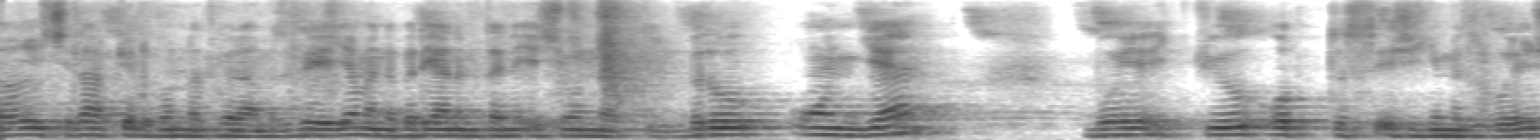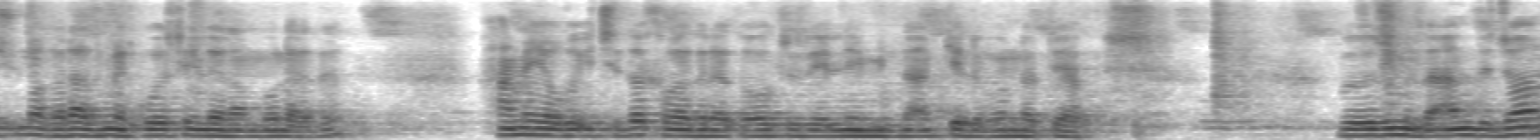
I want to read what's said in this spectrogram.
yog'i ichida olib kelib o'rnatib beramiz bu yerga mana bir yarimtali eshik o'rnatdik biru o'nga bo'yi ikki yu o'ttiz eshigimiz bo'yi. Shunaqa razmer qo'ysanglar ham bo'ladi. Hamma yog'i ichida kvadrat olti yuz ellik mingdan olib kelib o'rnatyapmiz bu o'zimizni andijon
